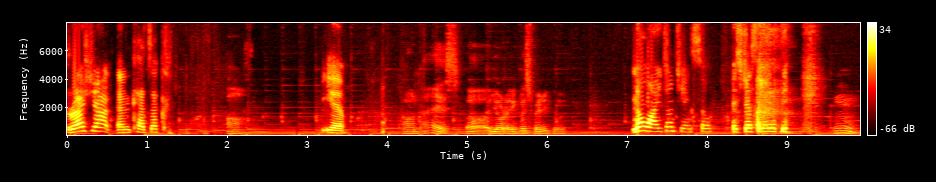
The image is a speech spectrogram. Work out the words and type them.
Russian and Kazakh. Yeah. oh nice. Uh, your English very good. No, I don't think so. It's just a little bit. Hmm.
